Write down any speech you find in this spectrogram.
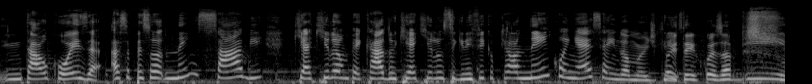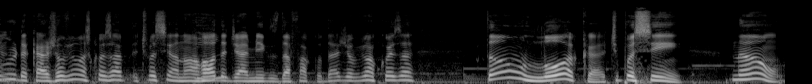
em tal coisa, essa pessoa nem sabe que aquilo é um pecado, o que aquilo significa, porque ela nem conhece ainda o amor de Não, E Cristo. tem coisa absurda, cara. Já ouvi umas coisas. Tipo assim, ó, numa Sim. roda de amigos da faculdade, eu ouvi uma coisa tão louca. Tipo assim, não,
